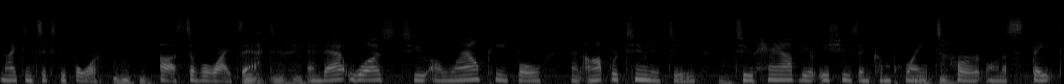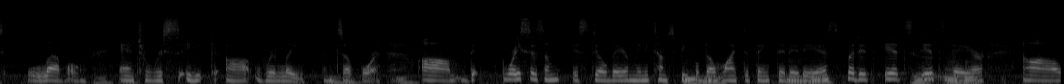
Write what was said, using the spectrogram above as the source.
1964 mm-hmm. uh, Civil Rights Act. Mm-hmm. Mm-hmm. And that was to allow people an opportunity mm. to have their issues and complaints heard on a state level and to seek uh, relief and so forth. Um, the, racism is still there. Many times people don't like to think that it is, but it's it's it's there. Uh,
